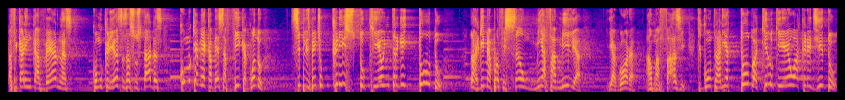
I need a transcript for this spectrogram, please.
a ficar em cavernas como crianças assustadas. Como que a minha cabeça fica quando simplesmente o Cristo que eu entreguei tudo, larguei minha profissão, minha família, e agora há uma fase que contraria tudo aquilo que eu acredito.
